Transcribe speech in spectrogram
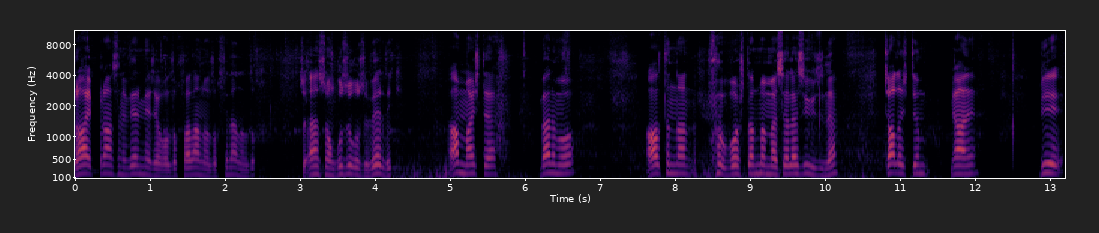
Rahip Brunson'ı vermeyecek olduk falan olduk filan olduk. En son kuzu kuzu verdik. Ama işte benim o altından borçlanma meselesi yüzüne çalıştığım yani bir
